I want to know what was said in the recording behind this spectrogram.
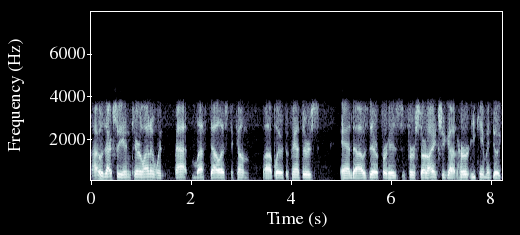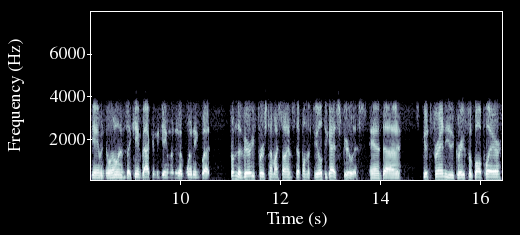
I was actually in Carolina when Matt left Dallas to come uh, play with the Panthers, and uh, I was there for his first start. I actually got hurt. He came into a game in New Orleans. I came back in the game, ended up winning, but from the very first time I saw him step on the field, the guy's fearless and uh, he's a good friend. He's a great football player.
